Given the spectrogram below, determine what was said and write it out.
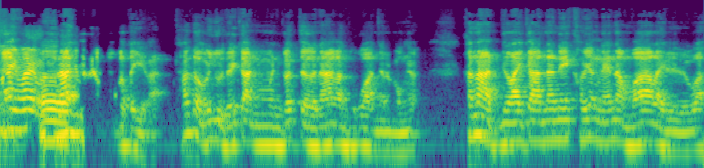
ไม่ไม่มันเออน่าจะเป็นเรื่องปกติแหละถ้าเกิดว่าอยู่ด้วยกันมันก็เจอหน้ากันทุกวันอะไรแบบเนี้ยขนาดรายการนันเน็กเขายังแนะนำว่าอะไรเลยหรือว่า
